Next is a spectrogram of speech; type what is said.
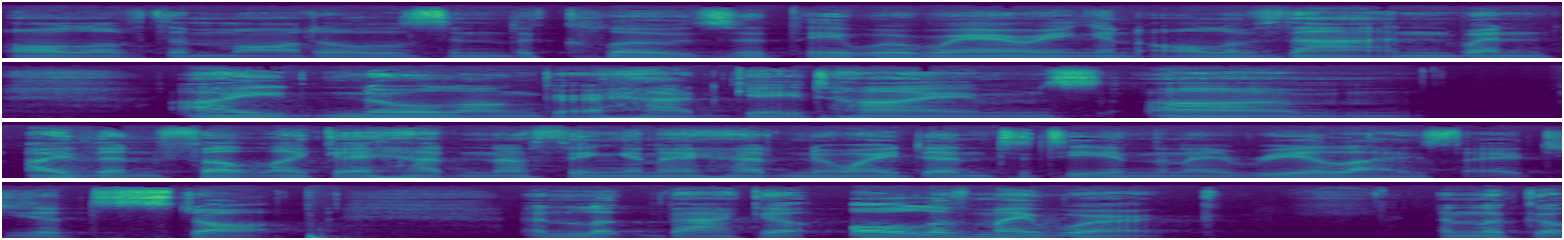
All of the models and the clothes that they were wearing and all of that. And when i no longer had gay times um, I then felt like I had nothing and I had no identity. And then I realized I actually had to stop and look back at all of my work and look at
